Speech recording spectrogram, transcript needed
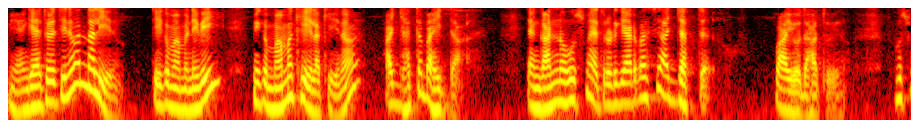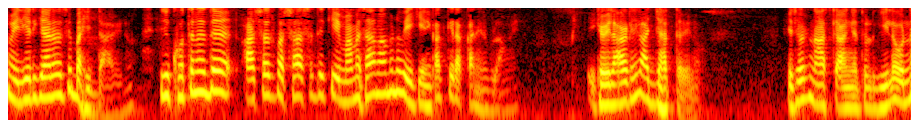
මේ ඇඟ ඇතුලේ තියෙනවත් නලියනවා. ඒක මම නෙවෙයි මේක මම කියලා කියනවා අජ්ජත් බහිද්දා. දැන් ගන්න හුස්ම ඇතුලට ගියාට පස්සේ අජ්ජත් වායෝ ධාතු වෙනවා. හුස්ම එළියට ගියාට පස්සේ බහිද්දා වෙනවා. ඉතින් කොතනද ආශ්වාස ප්‍රශ්වාස දෙකේ මම සහ මම නෙවෙයි කියන එකක් ඉරක් අඳින්න පුළුවන්. ඒක වෙලාවකට ඒක අජ්ජත් වෙනවා. ඒකට නාස්කාංග ඇතුළට ගිහිලා ඔන්න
